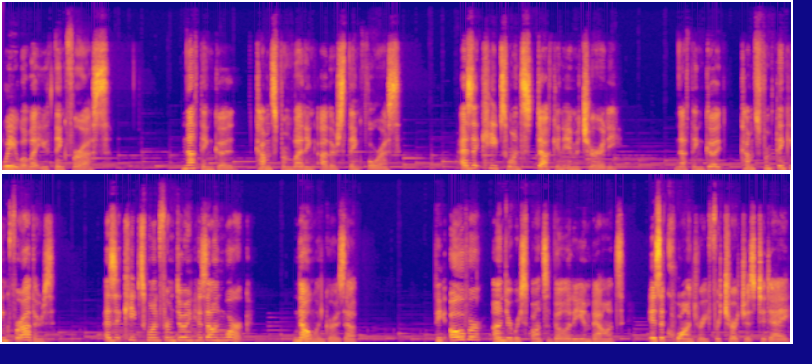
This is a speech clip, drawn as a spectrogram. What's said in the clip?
we will let you think for us. Nothing good comes from letting others think for us as it keeps one stuck in immaturity. Nothing good comes from thinking for others, as it keeps one from doing his own work. No one grows up. The over under responsibility imbalance is a quandary for churches today.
